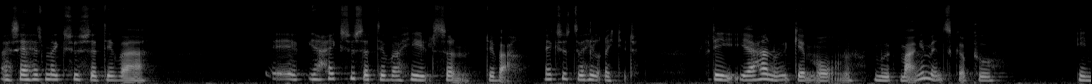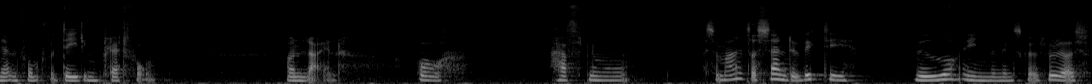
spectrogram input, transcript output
Altså jeg har simpelthen ikke synes, at det var... Øh, jeg har ikke synes, at det var helt sådan, det var. Jeg har ikke synes, det var helt rigtigt. Fordi jeg har nu igennem årene mødt mange mennesker på en eller anden form for dating-platform online. Og haft nogle altså meget interessante, vigtige møder egentlig med mennesker. Selvfølgelig også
